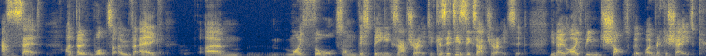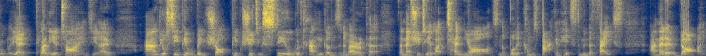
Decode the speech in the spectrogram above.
as I said, I don't want to over egg um, my thoughts on this being exaggerated because it is exaggerated. You know, I've been shot by ricochets, pl- yeah, plenty of times. You know, and you'll see people being shot, people shooting steel with handguns in America, and they're shooting at like 10 yards, and the bullet comes back and hits them in the face, and they don't die.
